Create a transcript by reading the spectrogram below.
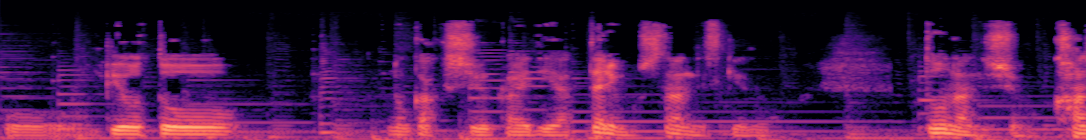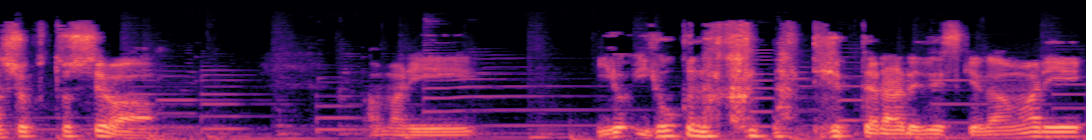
こう、病棟の学習会でやったりもしたんですけど、どうなんでしょう。感触としては、あまり、よ、良くなかったって言ったらあれですけど、あまり、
